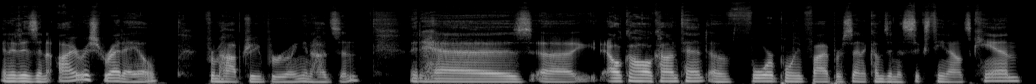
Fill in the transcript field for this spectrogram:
and it is an Irish red ale from Hop Tree Brewing in Hudson. It has uh, alcohol content of 4.5%. It comes in a 16 ounce can.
